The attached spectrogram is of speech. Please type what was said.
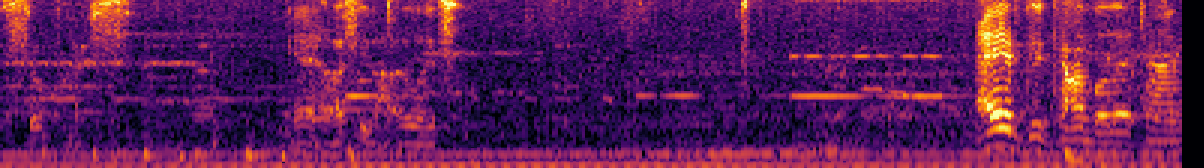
So close. Yeah, let's see the highlights. I had good combo that time.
